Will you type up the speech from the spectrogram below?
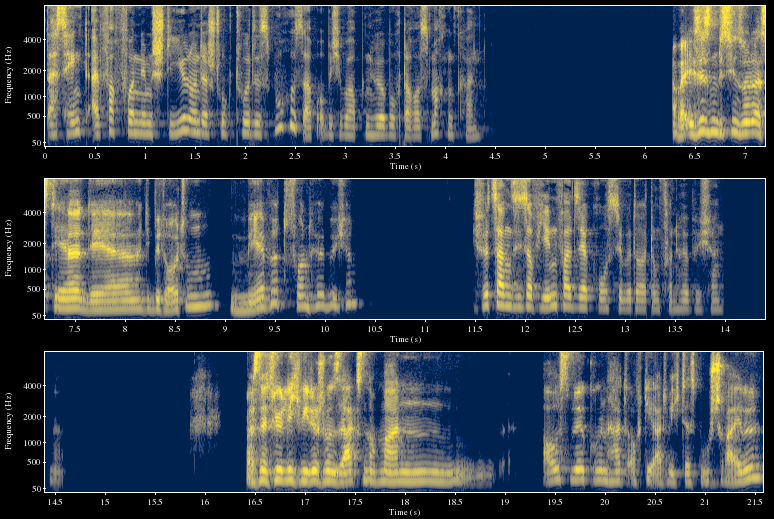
das hängt einfach von dem Stil und der Struktur des Buches ab, ob ich überhaupt ein Hörbuch daraus machen kann. Aber ist es ein bisschen so, dass der, der, die Bedeutung mehr wird von Hörbüchern? Ich würde sagen, sie ist auf jeden Fall sehr groß, die Bedeutung von Hörbüchern. Ja. Was natürlich, wie du schon sagst, nochmal Auswirkungen hat auf die Art, wie ich das Buch schreibe,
